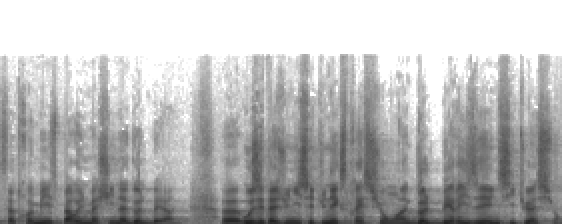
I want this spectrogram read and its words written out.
cette remise par une machine à Goldberg. aux États-Unis, c'est une expression, hein, Goldbergiser une situation.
